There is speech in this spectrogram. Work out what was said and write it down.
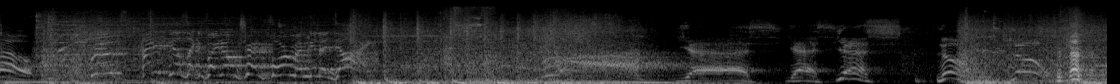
Oh. Bruce, kind of feels like if I don't transform, I'm gonna die. Yes, yes, yes. No, no.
